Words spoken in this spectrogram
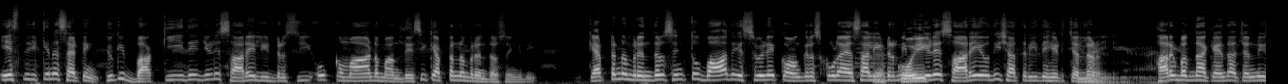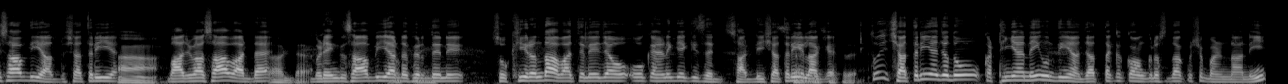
ਇਸ ਤਰੀਕੇ ਨਾਲ ਸੈਟਿੰਗ ਕਿਉਂਕਿ ਬਾਕੀ ਦੇ ਜਿਹੜੇ ਸਾਰੇ ਲੀਡਰ ਸੀ ਉਹ ਕਮਾਂਡ ਮੰਨਦੇ ਸੀ ਕੈਪਟਨ ਅਮਰਿੰਦਰ ਸਿੰਘ ਦੀ। ਕੈਪਟਨ ਅਮਰਿੰਦਰ ਸਿੰਘ ਤੋਂ ਬਾਅਦ ਇਸ ਵੇਲੇ ਕਾਂਗਰਸ ਕੋਲ ਐਸਾ ਲੀਡਰ ਨਹੀਂ ਵੀ ਜਿਹੜੇ ਸਾਰੇ ਉਹਦੀ ਛਤਰੀ ਦੇ ਹੇਠ ਚੱਲਣ। ਹਰ ਬੰਦਾ ਕਹਿੰਦਾ ਚੰਨੀ ਸਾਹਿਬ ਦੀ ਅੱਡ ਛਤਰੀ ਹੈ। ਹਾਂ। ਬਾਜਵਾ ਸਾਹਿਬ ਅੱਡ ਹੈ। ਬੜਿੰਗ ਸਾਹਿਬ ਵੀ ਅੱਡ. ਫਿਰਦੇ ਨੇ। ਸੁਖੀ ਰੰਧਾਵਾ ਚਲੇ ਜਾਓ ਉਹ ਕਹਿਣਗੇ ਕਿ ਸਾਡੀ ਛਤਰੀ ਅਲੱਗ ਹੈ। ਸੋ ਇਹ ਛਤਰੀਆਂ ਜਦੋਂ ਇਕੱਠੀਆਂ ਨਹੀਂ ਹੁੰਦੀਆਂ ਜਦ ਤੱਕ ਕਾਂਗਰਸ ਦਾ ਕੁਝ ਬਣਨਾ ਨਹੀਂ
